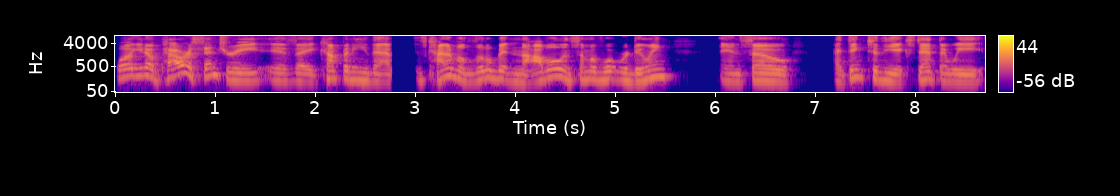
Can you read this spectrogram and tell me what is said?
Well, you know, Power Sentry is a company that is kind of a little bit novel in some of what we're doing. And so I think to the extent that we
